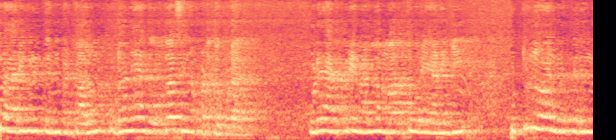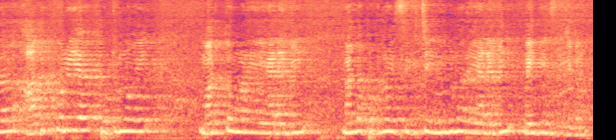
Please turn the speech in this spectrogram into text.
ஒரு அறிகுறி தென்பட்டாலும் உடனே அதை உதாசீனப்படுத்தக்கூடாது. உடனே அதுக்குரிய நல்ல மருத்துவரை அணுகி புற்றுநோய் என்று தெரிந்தால் அதுக்குரிய புற்றுநோய் மருத்துவமனையை அணுகி நல்ல புற்றுநோய் சிகிச்சை நிபுணரை அணுகி வைத்தியம் செஞ்சுக்கணும்.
